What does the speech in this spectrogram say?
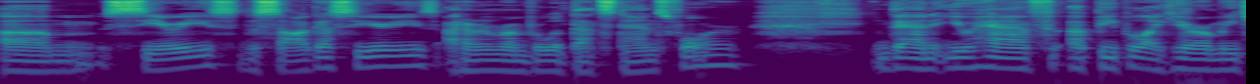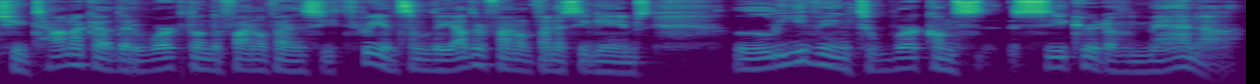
um, series, the Saga series. I don't remember what that stands for. Then you have uh, people like Hiromichi Tanaka that worked on the Final Fantasy III and some of the other Final Fantasy games leaving to work on S- Secret of Mana.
